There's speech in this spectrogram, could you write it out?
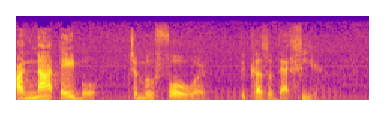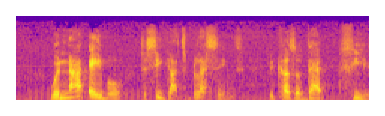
are not able to move forward because of that fear. We're not able to see God's blessings because of that fear.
